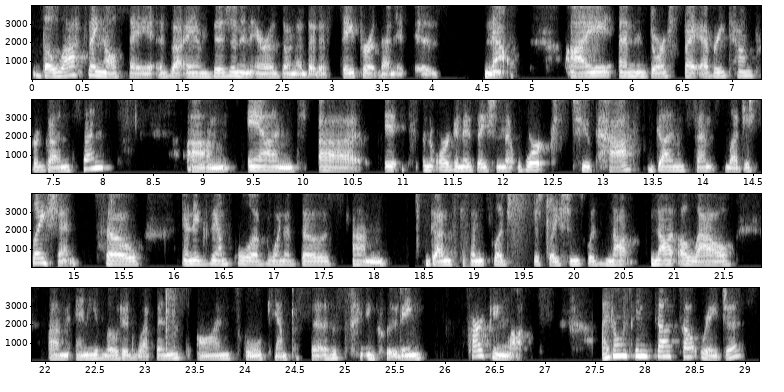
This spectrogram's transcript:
The last thing i'll say is that i envision an arizona that is safer than it is now I am endorsed by Everytown for Gun Sense. Um, and uh, it's an organization that works to pass gun sense legislation. So, an example of one of those um, gun sense legislations would not not allow um, any loaded weapons on school campuses, including parking lots. I don't think that's outrageous.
